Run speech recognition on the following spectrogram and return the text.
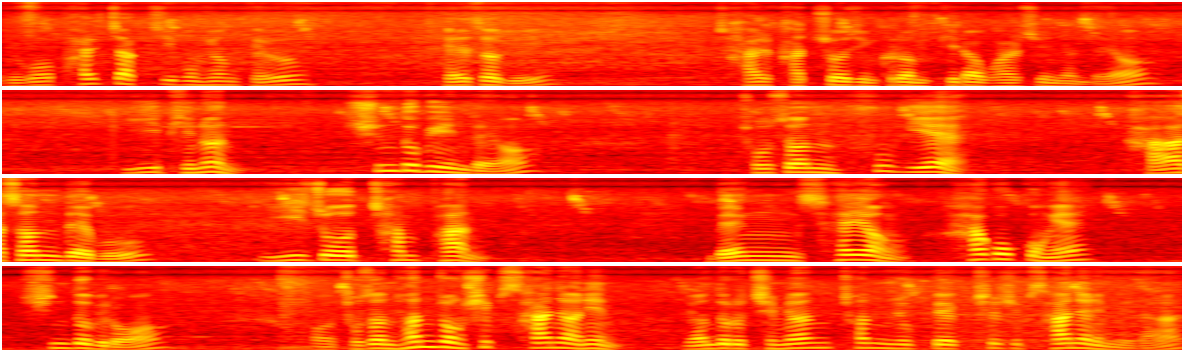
그리고 팔짝지붕 형태의 배석이 잘 갖추어진 그런 비라고 할 수 있는데요. 이 비는 신도비인데요. 조선 후기에 가선대부 이조 참판 맹세영 하곡공의 신도비로 어, 조선 현종 14년인 연도로 치면 1674년입니다.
